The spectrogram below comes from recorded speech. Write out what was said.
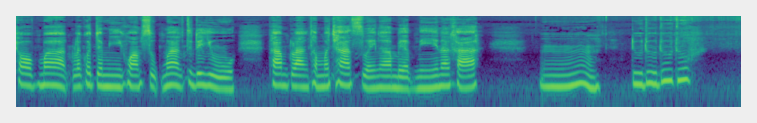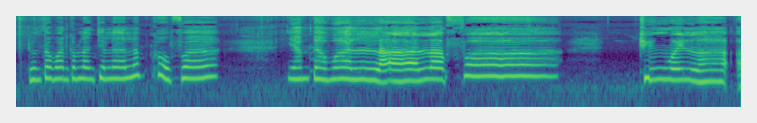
ชอบมากแล้วก็จะมีความสุขมากที่ได้อยู่ท่ามกลางธรรมชาติสวยงามแบบนี้นะคะ อืม ดูดูดูดูดวงตะวันกำลังจะลาลับขอบฟ้า ยามตะวันลาลับฟ้า ถึงเวลาอ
